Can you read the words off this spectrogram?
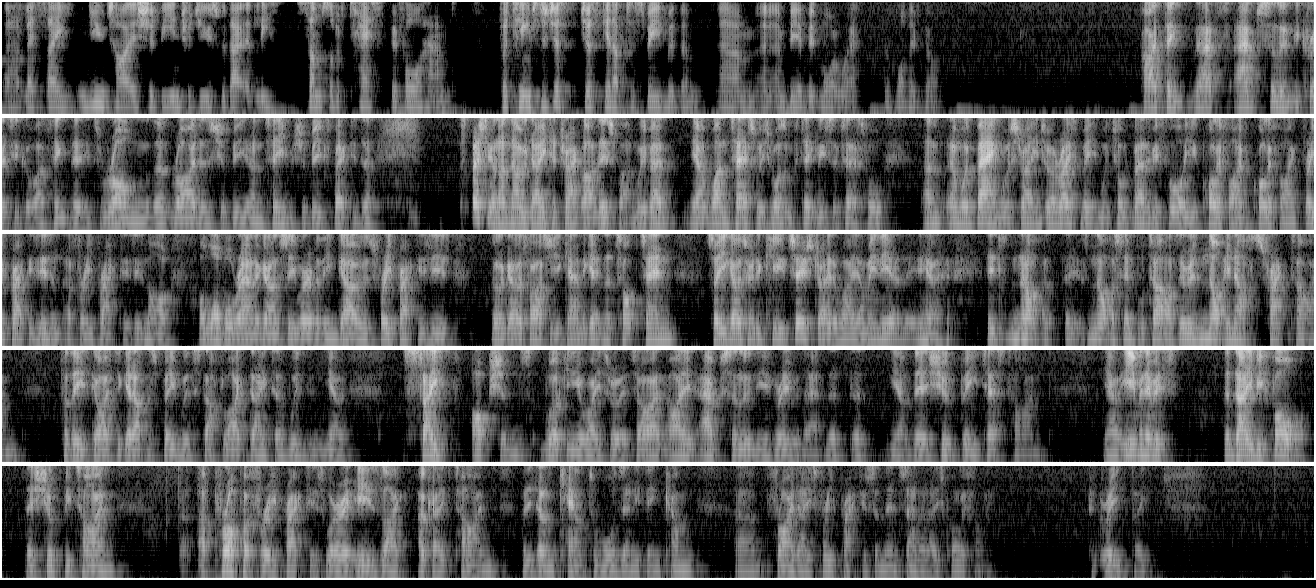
Uh, let's say new tires should be introduced without at least some sort of test beforehand for teams to just just get up to speed with them um, and, and be a bit more aware of what they've got. I think that's absolutely critical. I think that it's wrong that riders should be and teams should be expected to, especially on a no data track like this one. We've had you know one test which wasn't particularly successful, and, and we're bang, we're straight into a race meeting. We've talked about it before. You qualifying for qualifying. Free practice isn't a free practice. It's not a, a wobble round to go and see where everything goes. Free practice is got to go as fast as you can to get in the top ten so you go through to Q2 straight away. I mean, you know, it's not it's not a simple task. There is not enough track time for these guys to get up to speed with stuff like data, with you know, safe options, working your way through it. So I, I absolutely agree with that. That, that you know there should be test time. You know, even if it's the day before, there should be time, a proper free practice where it is like okay, it's timed, but it doesn't count towards anything. Come um, Friday's free practice and then Saturday's qualifying. Agreed, Pete.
